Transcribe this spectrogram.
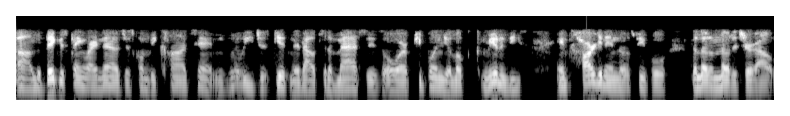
um, the biggest thing right now is just going to be content and really just getting it out to the masses or people in your local communities and targeting those people to let them know that you're out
